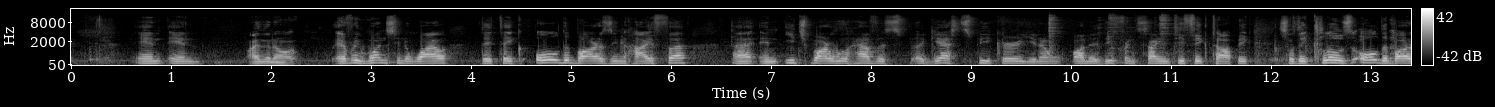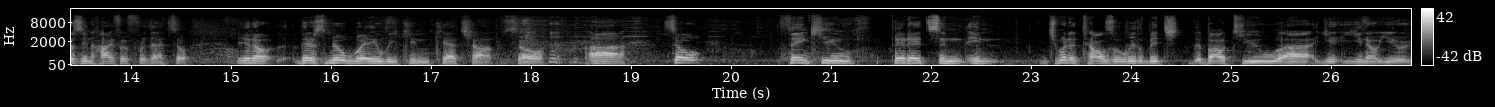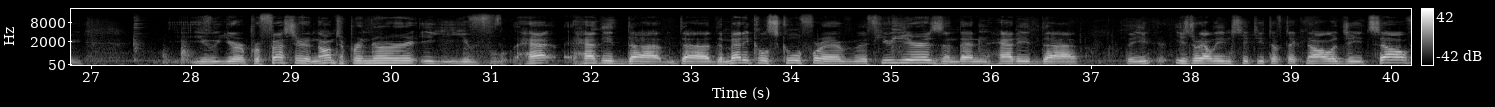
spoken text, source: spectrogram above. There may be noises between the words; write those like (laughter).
and and I don't know, every once in a while they take all the bars in Haifa, uh, and each bar will have a guest speaker, you know, on a different scientific topic. So they close all the bars in Haifa for that. So, you know, there's no way we can catch up. So, (laughs) uh, so thank you, Peretz, and, and do you want to tell us a little bit about you? Uh, you, you know, you're you, you're a professor, an entrepreneur. You've ha- headed the, the, the medical school for a, a few years and then headed uh, the I- Israeli Institute of Technology itself.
